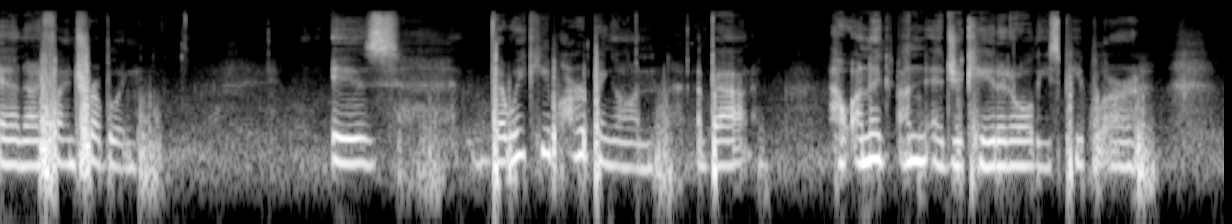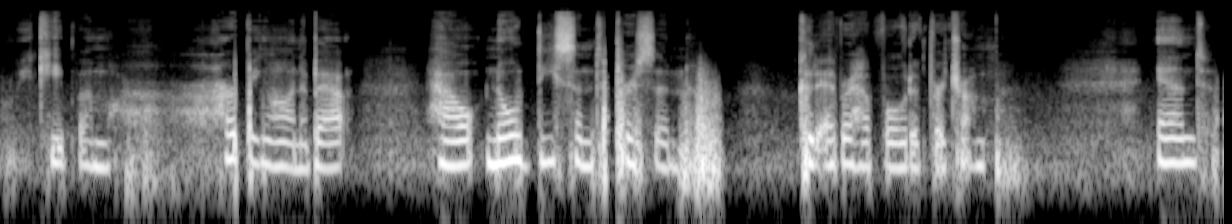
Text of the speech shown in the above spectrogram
and I find troubling is that we keep harping on about how un- uneducated all these people are. We keep um, harping on about how no decent person could ever have voted for Trump. And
